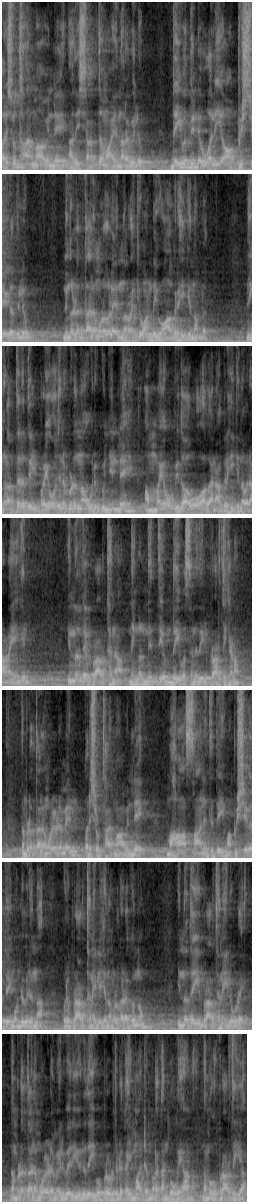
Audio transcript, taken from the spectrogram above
പരിശുദ്ധാത്മാവിന്റെ അതിശക്തമായ നിറവിലും ദൈവത്തിന്റെ വലിയ അഭിഷേകത്തിലും നിങ്ങളുടെ തലമുറകളെ നിറയ്ക്കുവാൻ ദൈവം ആഗ്രഹിക്കുന്നുണ്ട്. നിങ്ങൾ അത്തരത്തിൽ പ്രയോജനപ്പെടുന്ന ഒരു കുഞ്ഞിന്റെ അമ്മയോ പിതാവോ ആകാൻ ആഗ്രഹിക്കുന്നവരാണെങ്കിൽ ഇന്നത്തെ പ്രാർത്ഥന നിങ്ങൾ നിത്യം ദൈവസന്നിധിയിൽ പ്രാർത്ഥിക്കണം. നമ്മുടെ തലമുറയുടെ മേൽ പരിശുദ്ധാത്മാവിന്റെ മഹാസാന്നിധ്യത്തെയും അഭിഷേകത്തെയും കൊണ്ടുവരുന്ന ഒരു പ്രാർത്ഥനയിലേക്ക് നമ്മൾ കടക്കുന്നു. ഇന്നത്തെ ഈ പ്രാർത്ഥനയിലൂടെ നമ്മുടെ തലമുറയുടെ മേൽ വലിയൊരു ദൈവപ്രവൃത്തിയുടെ കൈമാറ്റം നടക്കാൻ പോവുകയാണ്. നമുക്ക് പ്രാർത്ഥിക്കാം.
